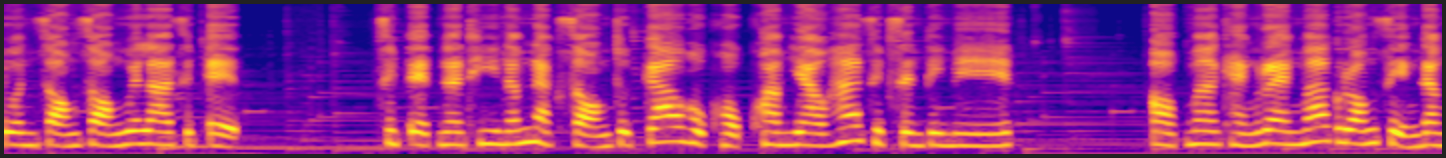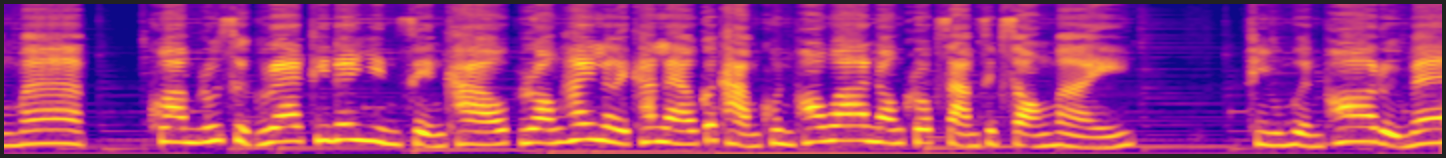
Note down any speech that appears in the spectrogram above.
ยน 22 เวลา 11 11 นาทีน้ำหนัก 2.966 ความยาว 50 เซนติเมตร ออกมาแข็งแรงมากร้องเสียงดังมาก ความรู้สึกแรกที่ได้ยินเสียงเขาร้องไห้เลยค่ะแล้วก็ถามคุณพ่อว่าน้องครบ 32 ไหม ผิวเหมือนพ่อหรือแม่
